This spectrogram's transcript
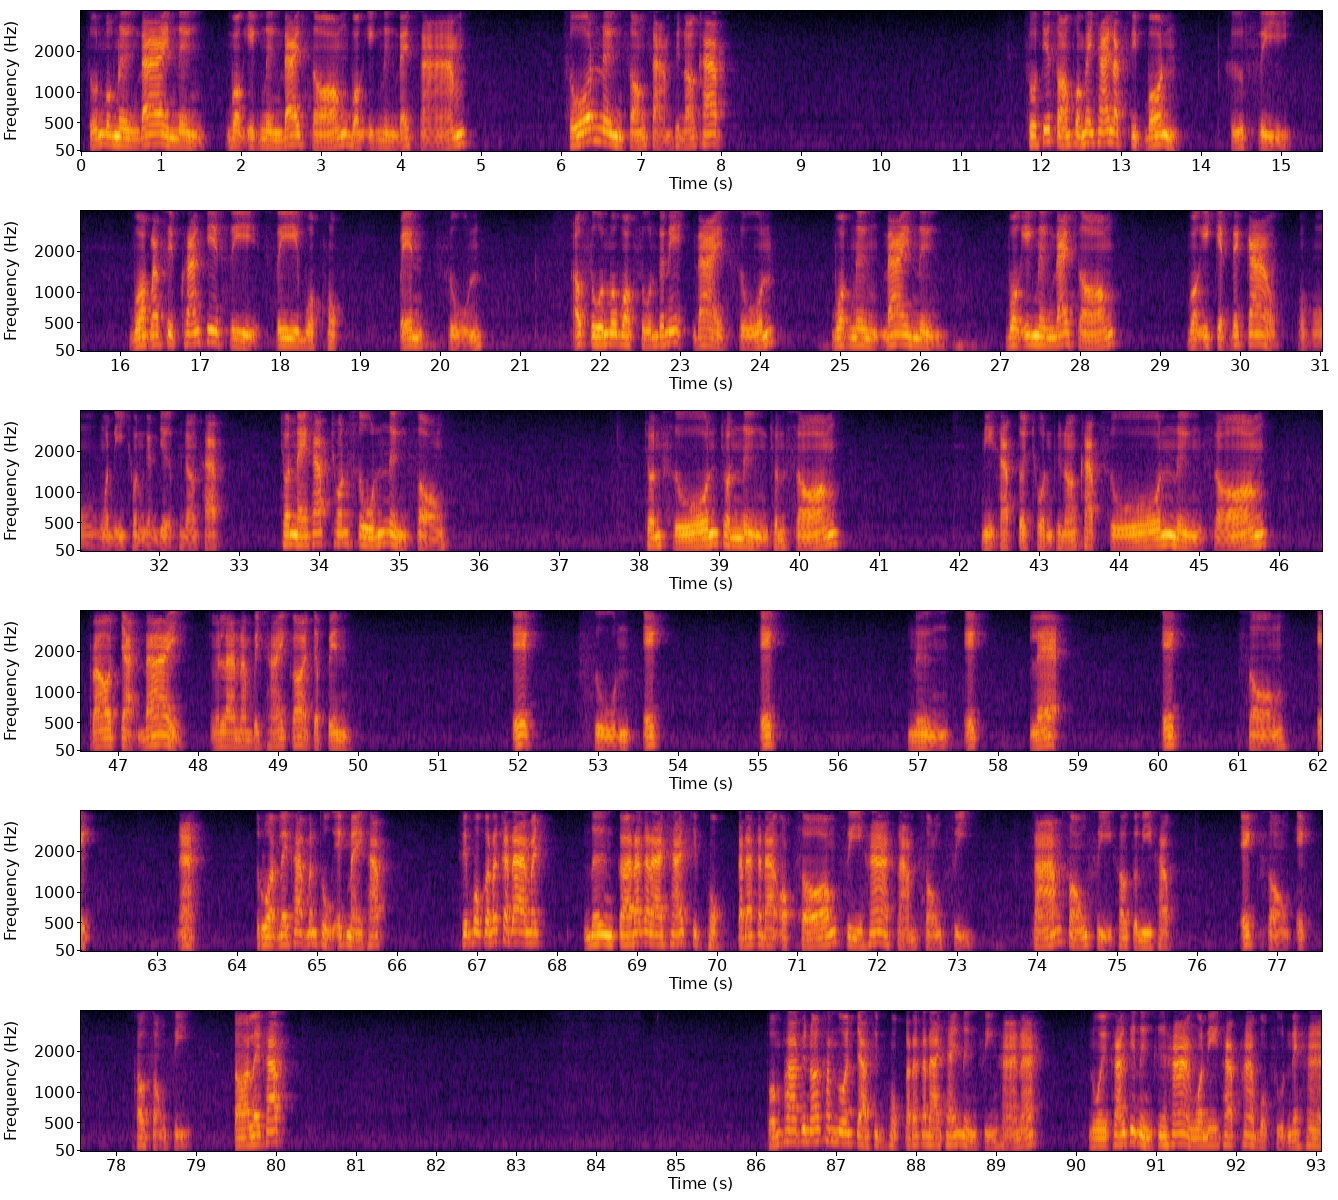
ศูนย์บวกหนึ่งได้หนึ่ง บวกอีกหนึ่งได้สองบวกอีกหนึ่งได้สามศูนย์หนึ่งสองสามพี่น้องครับ สูตรที่สองผมให้ใช้หลักสิบบน คือสี่บวกหลักสิบครั้งที่สี่สี่บวกหกเป็นศูนย์เอาศูนย์มาบวกศูนย์ตัวนี้ได้ศูนย์บวกหนึ่งได้หนึ่งบวกอีกหนึ่งได้สองบวกอีกเจ็ดได้เก้า โอ้โหวันนี้ชนกันเยอะพี่น้องครับ ชนไหนครับ ชนศูนย์หนึ่งสองชนศูนย์ชนหนึ่งชนสองนี่ครับตัวชนพี่น้องครับศูนย์หนึ่งสองเราจะได้เวลานำไปใช้ก็จะเป็น x ศูนย์ x x หนึ่ง x และ x สอง x นะตรวจเลยครับมันถูก x ไหนครับสิบหกกรกฎาคมาหนึ่งกรกฎาคมใช้สิบหกกรกฎาคมออกสองสี่ห้าสามสองสี่สามสองสี่เข้าตัวนี้ครับ x สอง x เข้าสองสี่ต่อเลยครับผมพาพี่น้องคำนวณจาก 16 กรกฎาคมใช้ 1 สิงหานะ หน่วยครั้งที่หนึ่งคือห้าวันนี้ครับห้าบวกศูนย์ได้ห้า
